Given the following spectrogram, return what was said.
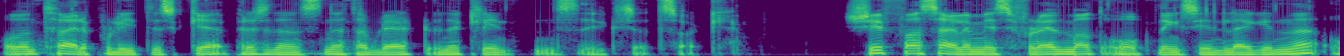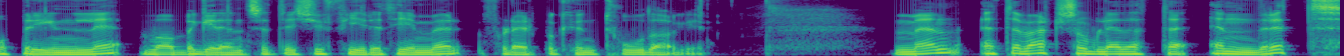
og den tverrpolitiske presedensen etablert under Clintons riksrettssak. Schiff var særlig misfornøyd med at åpningsinnleggene opprinnelig var begrenset til 24 timer, fordelt på kun to dager. Men etter hvert så ble dette endret,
